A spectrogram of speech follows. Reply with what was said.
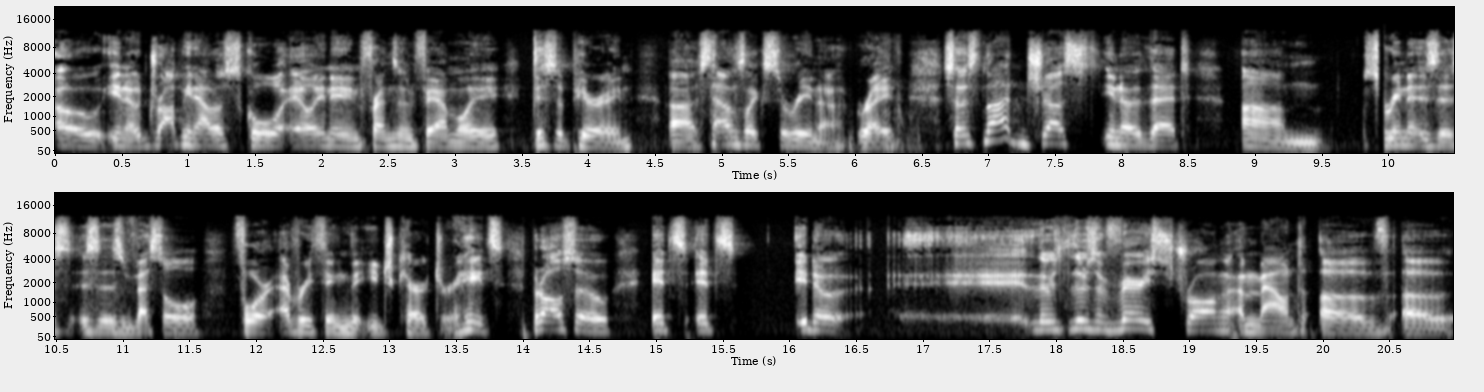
oh, you know, dropping out of school, alienating friends and family, disappearing. Uh, sounds like Serena, right? So it's not just you know that um, Serena is this is this vessel for everything that each character hates, but also it's it's you know there's there's a very strong amount of of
